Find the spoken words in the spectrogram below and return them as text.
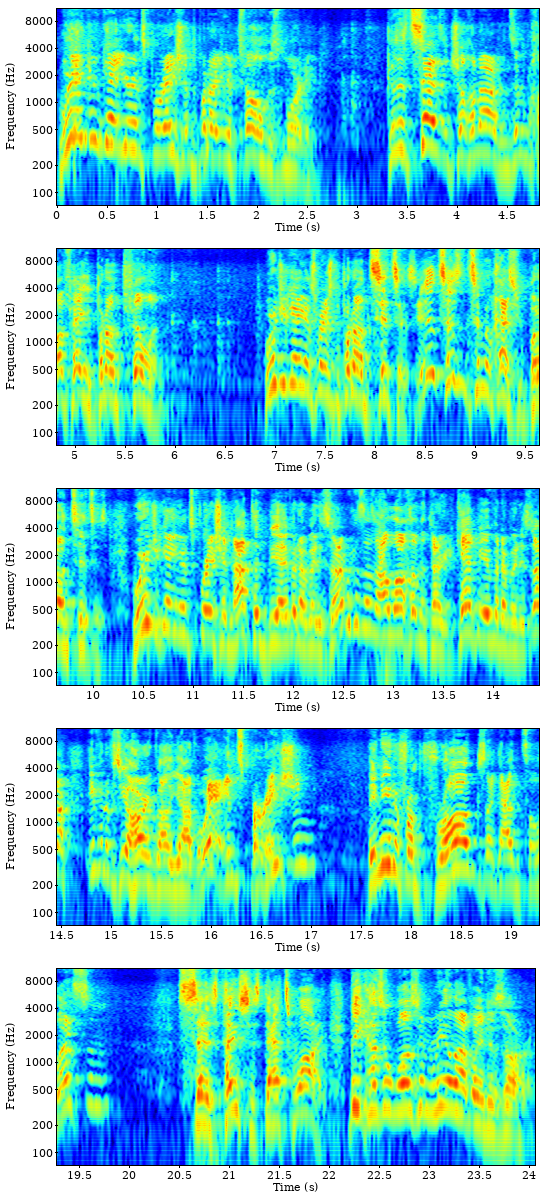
Where did you get your inspiration to put on your tefillin this morning? Because it says in Shulchan Aruch, in Zimun Chav Hey, you put on tefillin. Where'd you get your inspiration to put on tzitzis? It says in Siman Ches, you put on tzitzis. Where'd you get your inspiration not to be Avodah Zarah? Because there's halacha on the Torah. You can't be Avodah Zarah, even if it's Yaharik Val. Where? Inspiration? They need it from frogs, like on lesson. Says Tosfos, that's why. Because it wasn't real Avodah Zarah.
